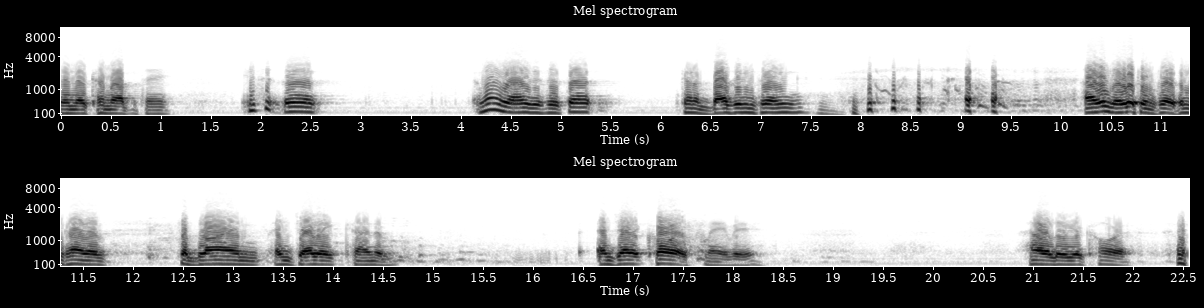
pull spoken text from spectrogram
then they'll come up and say, is it that, am I right, is it that kind of buzzing thing? I think they're looking for some kind of sublime, angelic kind of angelic chorus, maybe. Hallelujah chorus.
